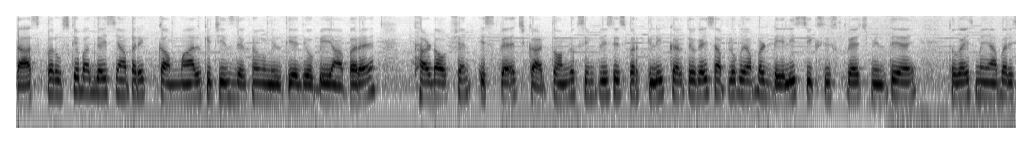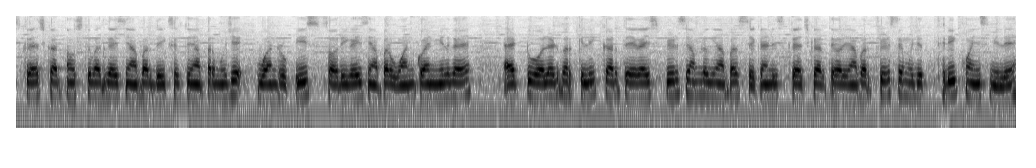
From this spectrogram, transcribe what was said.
टास्क पर। उसके बाद गाइस यहाँ पर एक कमाल की चीज़ देखने को मिलती है, जो भी यहाँ पर है थर्ड ऑप्शन स्क्रैच कार्ड तो हम लोग सिंपली से इस पर क्लिक करते हो गाइस आप लोग को यहाँ पर डेली सिक्स स्क्रैच मिलते हैं। तो गाइस मैं यहाँ पर स्क्रैच करता हूँ, उसके बाद गाइस यहाँ पर देख सकते हो, यहाँ पर मुझे वन रुपीज़ सॉरी गाइस यहाँ पर वन कॉइन मिल गए। ऐड टू वॉलेट पर क्लिक करते हैं गाइस फिर से हम लोग यहाँ पर सेकंड स्क्रैच करते हैं और यहाँ पर फिर से मुझे थ्री कॉइन्स मिले।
